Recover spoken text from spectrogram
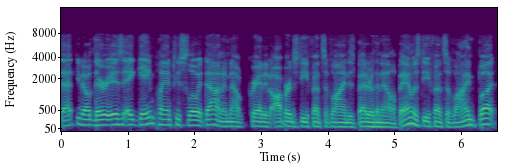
that you know there is a game plan to slow it down. And now, granted, Auburn's defensive line is better than Alabama's defensive line, but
